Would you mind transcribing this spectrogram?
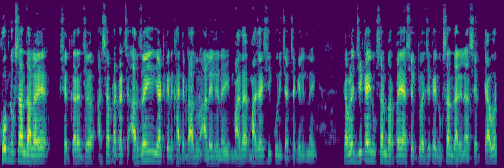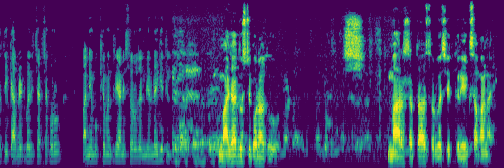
खूप नुकसान झालं आहे शेतकऱ्यांचं. अशा प्रकारचे अर्जही या ठिकाणी खात्याकडे अजून आलेले नाही. माझा माझ्याशी कोणी चर्चा केलेली नाही. त्यामुळे जी काही नुकसान भरपाई असेल किंवा जे काही नुकसान झालेलं असेल त्यावरती कॅबिनेटमध्ये चर्चा करून माननीय मुख्यमंत्री आणि सर्वजण निर्णय घेतील. माझ्या दृष्टिकोनातून महाराष्ट्राचा सर्व शेतकरी एक समान आहे.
